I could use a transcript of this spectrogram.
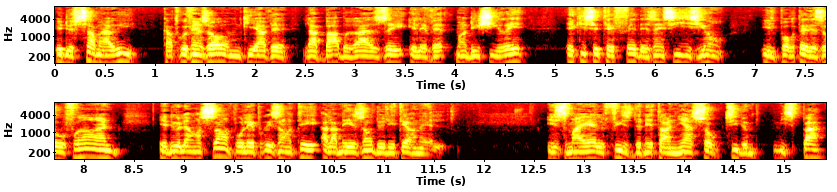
et de Samarie 80 hommes qui avaient la barbe rasée et les vêtements déchirés et qui s'étaient fait des incisions. Ils portaient des offrandes et de l'encens pour les présenter à la maison de l'Éternel. Ismaël, fils de Netania, sortit de Mispa.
